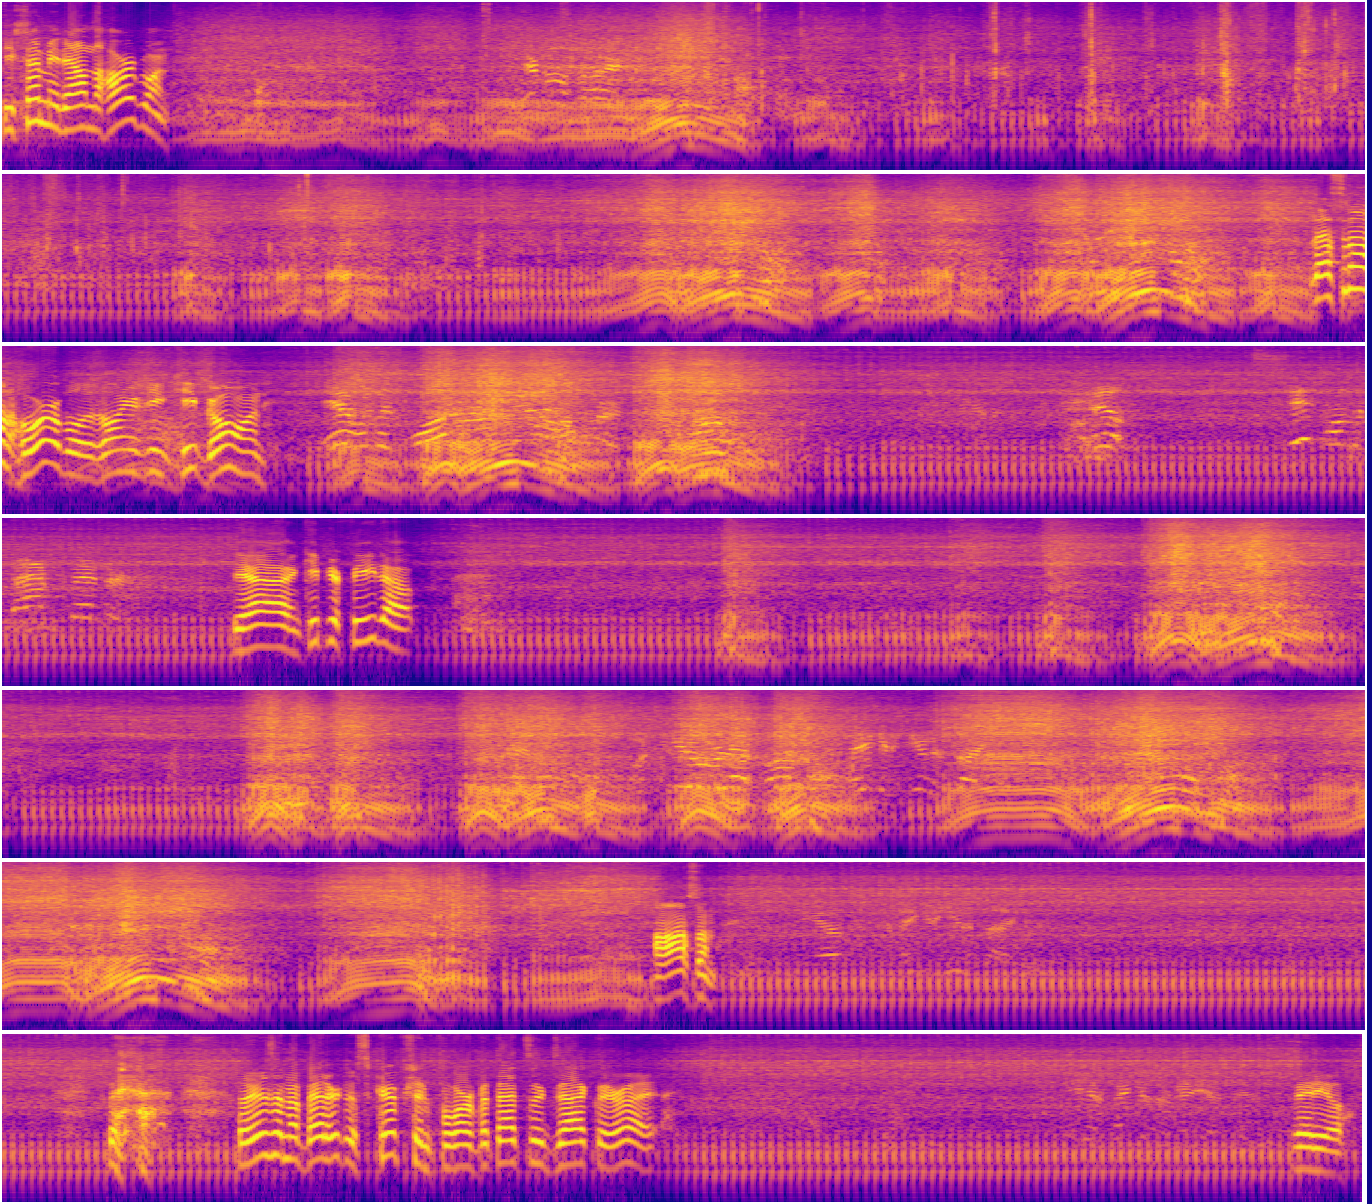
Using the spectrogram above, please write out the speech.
You sent me down the hard one. They're both hard. That's not horrible as long as you can keep going. Yeah, when there's water, Yeah, and keep your feet up. Once you get over that bump, take it a unicycle. Awesome. There you go. Make it a unicycle. there isn't a better description for it, but that's exactly right. You pictures or videos, too? Video.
